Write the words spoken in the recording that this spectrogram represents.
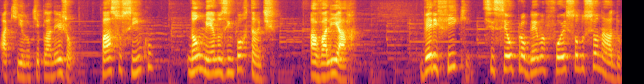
aquilo que planejou. Passo 5, não menos importante: avaliar. Verifique se seu problema foi solucionado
